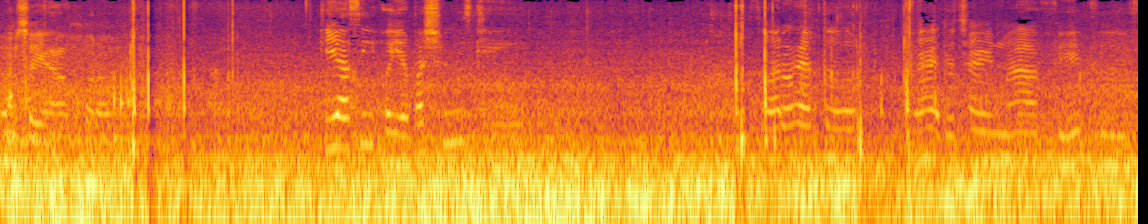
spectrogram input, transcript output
let me show y'all. Hold on. Can y'all see? Oh yeah, my shoes came. So I don't have to to change my outfit because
